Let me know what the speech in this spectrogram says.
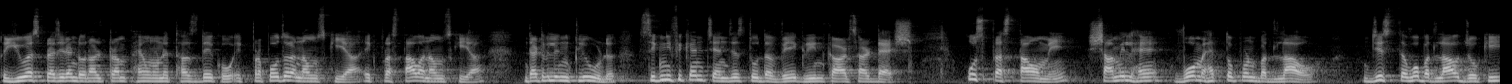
तो यूएस प्रेसिडेंट डोनाल्ड ट्रंप हैं, उन्होंने थर्सडे को एक प्रपोजल अनाउंस किया, एक प्रस्ताव अनाउंस किया that will include significant changes to the way green cards are dash उस प्रस्ताव में शामिल हैं वो महत्वपूर्ण बदलाव, जिस वो बदलाव जो कि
